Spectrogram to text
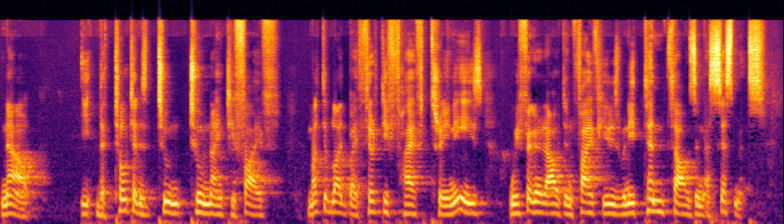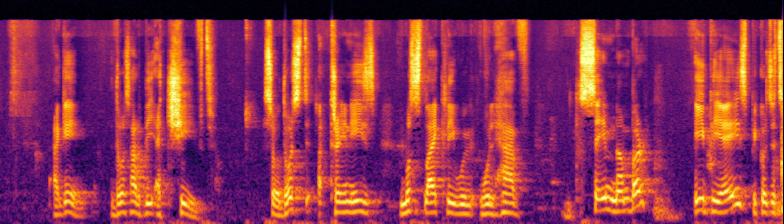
Now, the total is 295 multiplied by 35 trainees. We figured out in five years we need 10,000 assessments. Again those are the achieved. So those uh, trainees most likely will, will have same number EPAs because it's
